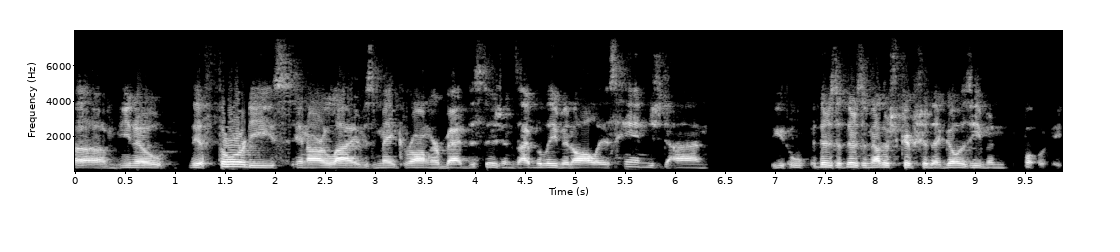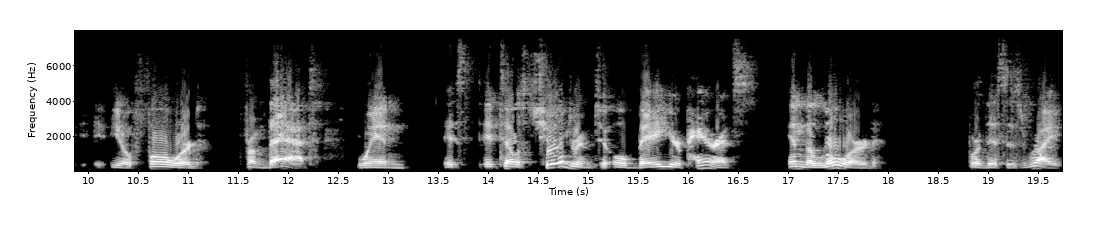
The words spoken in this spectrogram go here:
um, you know the authorities in our lives make wrong or bad decisions, I believe it all is hinged on. There's a, there's another scripture that goes even you know forward from that when it's it tells children to obey your parents in the Lord, for this is right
